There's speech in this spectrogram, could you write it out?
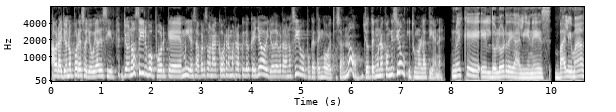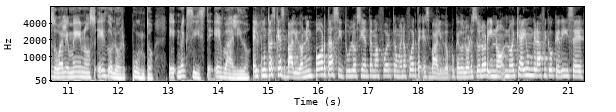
Ahora, yo no por eso, yo voy a decir, yo no sirvo porque, mire, esa persona corre más rápido que yo y yo de verdad no sirvo porque tengo esto. O sea, no, yo tengo una condición y tú no la tienes. No es que el dolor de alguien es vale más o vale menos, es dolor, punto. Eh, no existe, es válido. El punto es que es válido, no importa si tú lo sientes más fuerte o menos fuerte, es válido, porque dolor es dolor y no, no es que hay un gráfico que dice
